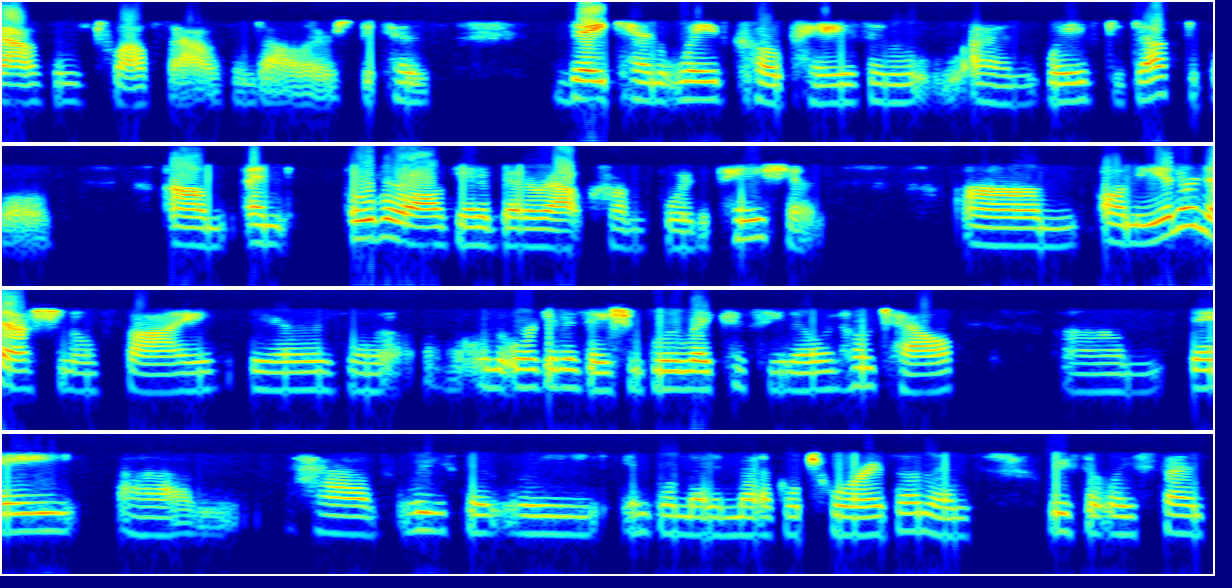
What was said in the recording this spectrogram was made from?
thousand to twelve thousand dollars because they can waive copays and, and waive deductibles, um, and overall get a better outcome for the patient. Um, on the international side, there's a, an organization, Blue Lake Casino and Hotel. Um, they um, have recently implemented medical tourism and recently sent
